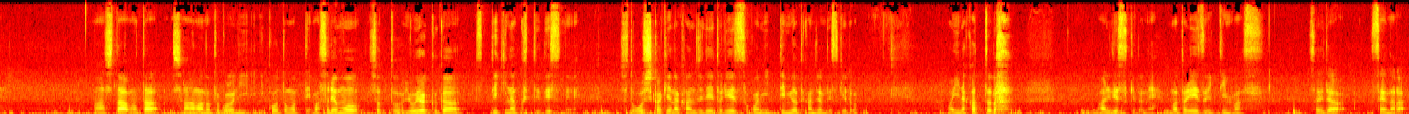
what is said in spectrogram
まあ、明日またシャーマンのところに行こうと思って、まあ、それもちょっと予約ができなくてですね。ちょっと押しかけな感じでとりあえずそこに行ってみようって感じなんですけど、まあ、いなかったらあれですけどね。まあとりあえず行ってみます。それではさよなら。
